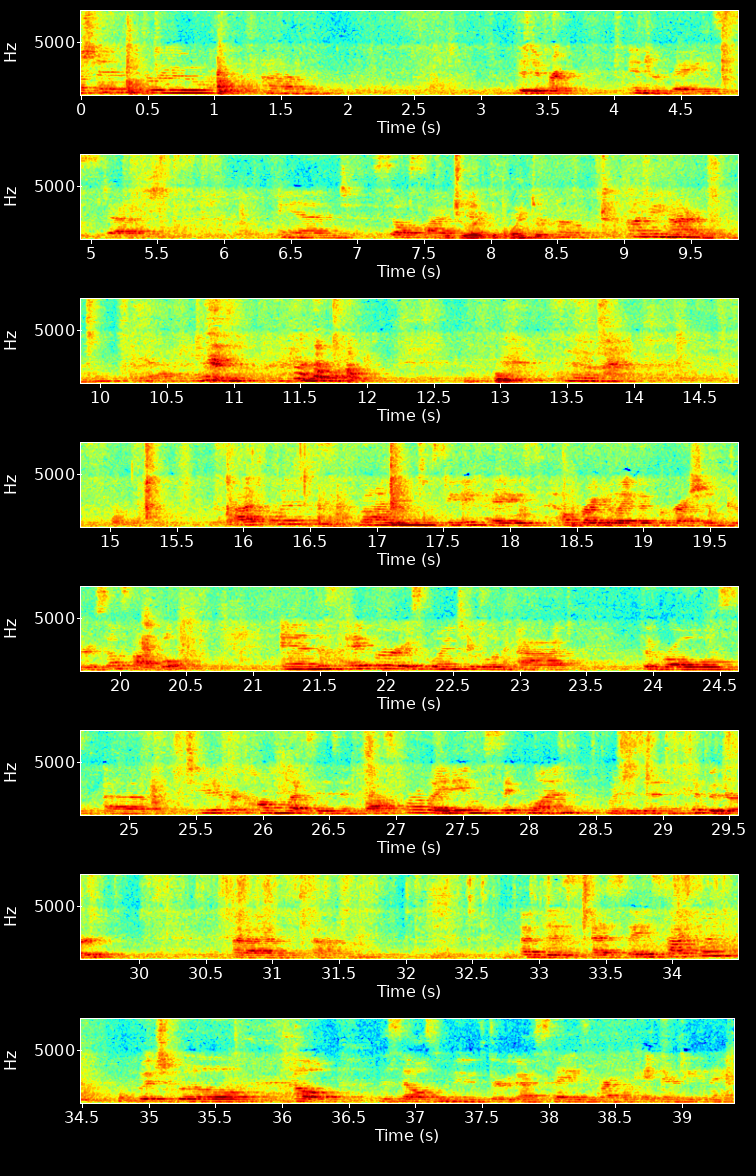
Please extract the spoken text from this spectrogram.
progression through um, the different interphase steps and cell cycle. Would you like the pointer? Oh, I mean, I don't know. Yeah, so, cyclins binding to CDKs help regulate the progression through cell cycle. And this paper is going to look at the roles of two different complexes in phosphorylating SIC1, which is an inhibitor of, um, of this S phase cyclin, which will help the cells move through S phase and replicate their DNA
